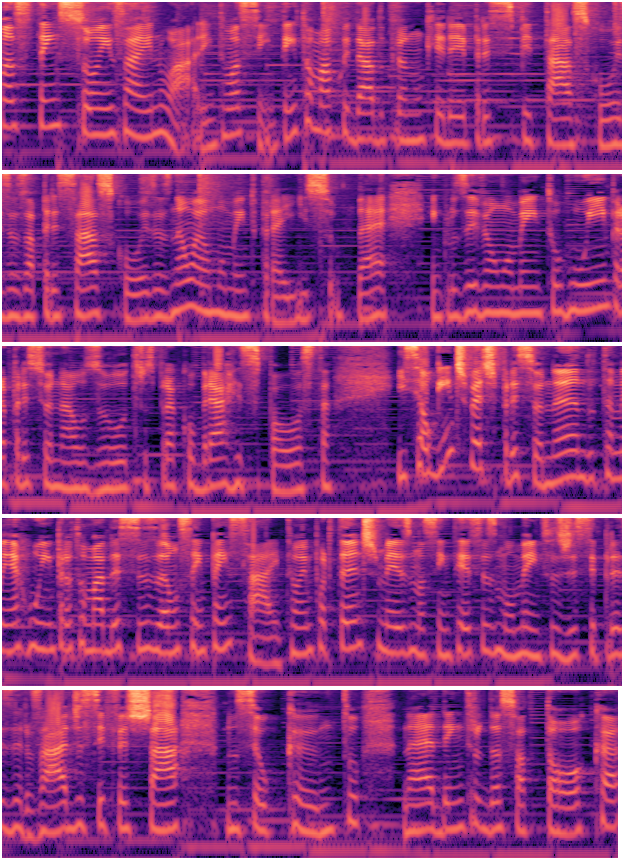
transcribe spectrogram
Algumas tensões aí no ar. Então, assim, tem que tomar cuidado para não querer precipitar as coisas, apressar as coisas. Não é um momento para isso, né? Inclusive, é um momento ruim para pressionar os outros, para cobrar resposta. E se alguém estiver te pressionando, também é ruim para tomar decisão sem pensar. Então, é importante mesmo, assim, ter esses momentos de se preservar, de se fechar no seu canto, né? Dentro da sua toca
